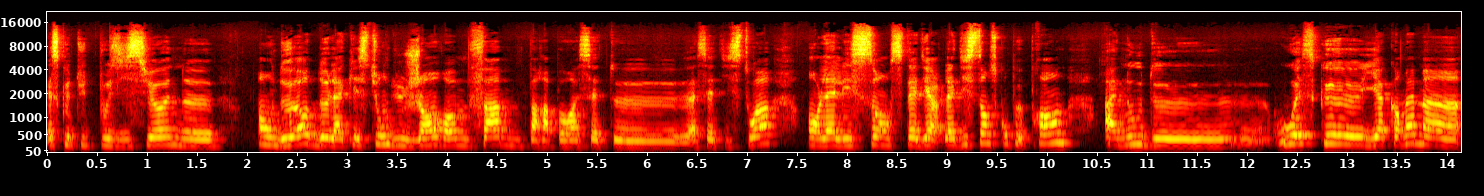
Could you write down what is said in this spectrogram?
est-ce que tu te positionnes euh, en dehors de la question du genre homme-femme par rapport à cette, euh, à cette histoire, en la laissant, c'est-à-dire la distance qu'on peut prendre à nous de ou est-ce qu'il y a quand même un,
